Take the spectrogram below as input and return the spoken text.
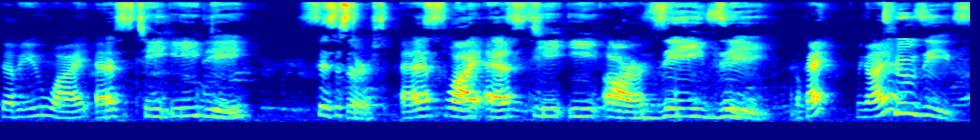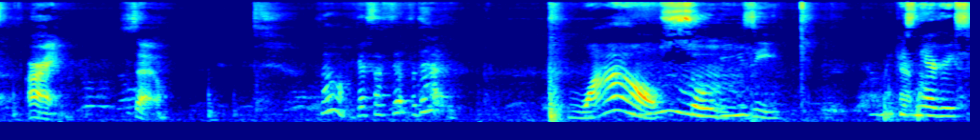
W Y S T E D Systerzz S Y S T E R Z Z. Okay, we got it. Two Z's. All right. So, So I guess that's it for that. wow, so mm. easy. Kiss me, Grease.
